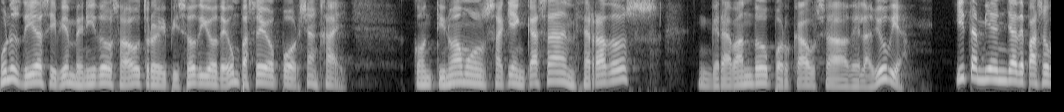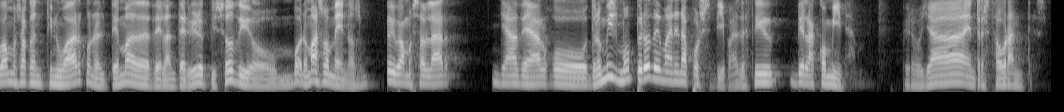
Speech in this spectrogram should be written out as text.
Buenos días y bienvenidos a otro episodio de Un paseo por Shanghai. Continuamos aquí en casa, encerrados, grabando por causa de la lluvia. Y también ya de paso vamos a continuar con el tema del anterior episodio, bueno, más o menos. Hoy vamos a hablar ya de algo de lo mismo, pero de manera positiva, es decir, de la comida, pero ya en restaurantes.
